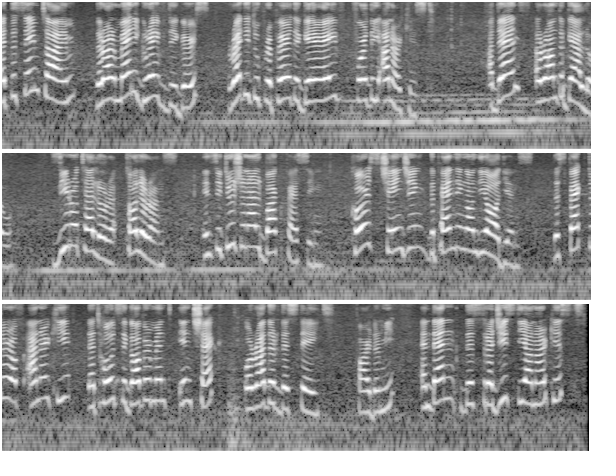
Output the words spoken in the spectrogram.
At the same time, there are many grave diggers ready to prepare the grave for the anarchist. A dance around the gallows, zero toler- tolerance, institutional backpassing, course changing depending on the audience, the specter of anarchy that holds the government in check, or rather the state, pardon me, and then the stragisti anarchists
